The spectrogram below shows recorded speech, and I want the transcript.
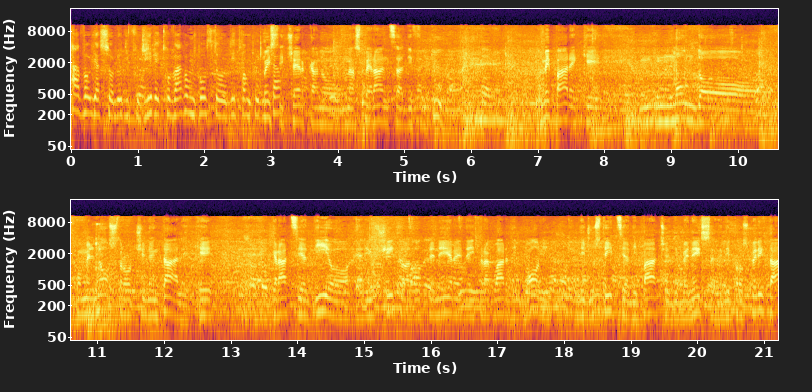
ha voglia solo di fuggire e trovare un posto di tranquillità. Questi cercano una speranza di futuro. E a me pare che un- mondo come il nostro occidentale, che eh, grazie a Dio è riuscito ad ottenere dei traguardi buoni di giustizia, di pace, di benessere, di prosperità,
